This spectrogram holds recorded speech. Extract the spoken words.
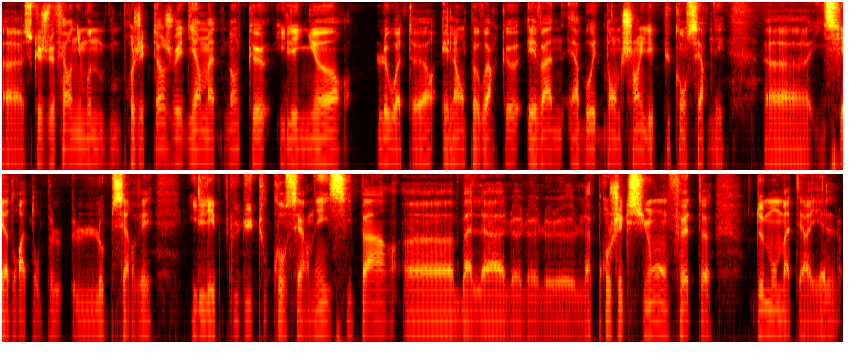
Ce que je vais faire au niveau de mon projecteur, je vais dire maintenant qu'il ignore le water. Et là, on peut voir que Evan a beau être dans le champ, il est plus concerné. Euh, ici à droite, on peut l'observer. Il n'est plus du tout concerné ici par euh, bah, la, la, projection en fait de mon matériel.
